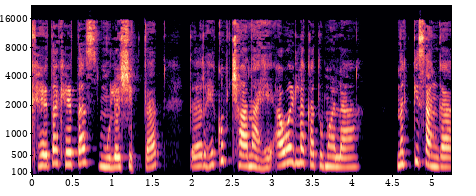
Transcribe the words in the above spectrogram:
खेळता खेळताच मुलं शिकतात. तर हे खूप छान आहे. आवडलं का तुम्हाला? नक्की सांगा.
